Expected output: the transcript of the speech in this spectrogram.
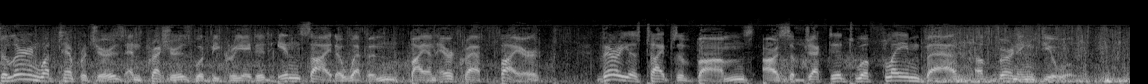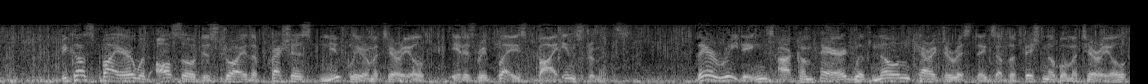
To learn what temperatures and pressures would be created inside a weapon by an aircraft fire, various types of bombs are subjected to a flame bath of burning fuel. Because fire would also destroy the precious nuclear material, it is replaced by instruments. Their readings are compared with known characteristics of the fissionable material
